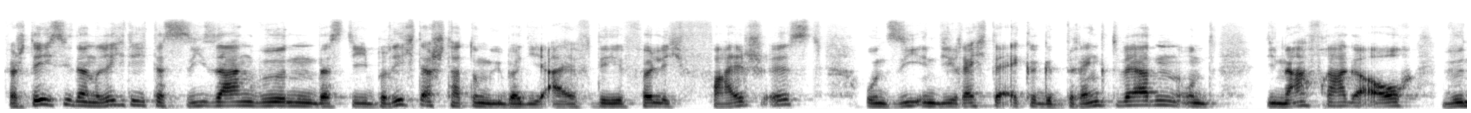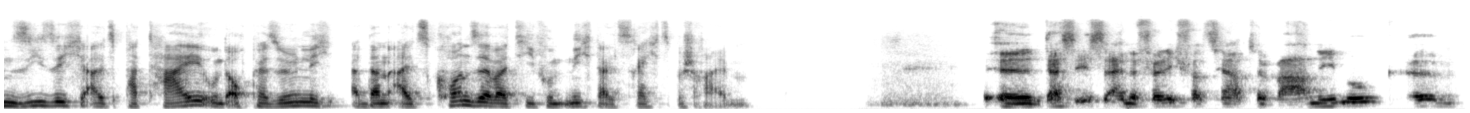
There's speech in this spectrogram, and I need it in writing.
Verstehe ich Sie dann richtig, dass Sie sagen würden, dass die Berichterstattung über die AfD völlig falsch ist und Sie in die rechte Ecke gedrängt werden? Und die Nachfrage auch, würden Sie sich als Partei und auch persönlich dann als konservativ und nicht als rechts beschreiben? Äh, das ist eine völlig verzerrte Wahrnehmung. Ähm,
